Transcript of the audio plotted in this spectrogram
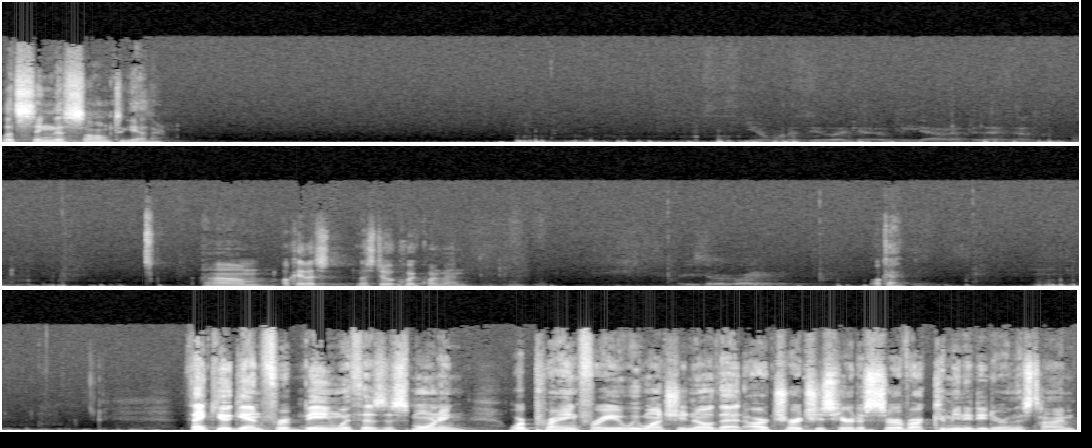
Let's sing this song together. Um, okay, let's let's do a quick one then. Okay. Thank you again for being with us this morning. We're praying for you. We want you to know that our church is here to serve our community during this time.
